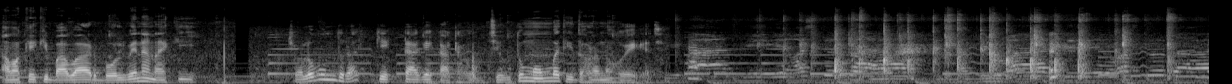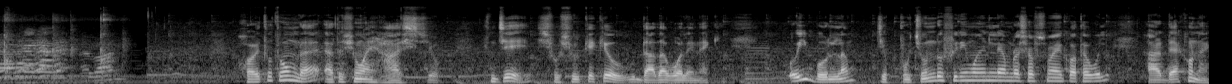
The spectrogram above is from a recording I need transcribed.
আমাকে কি বাবা আর বলবে না নাকি? চলো বন্ধুরা, কেকটা আগে কাটা হোক। যেহেতু মোমবাতি ধরানো হয়ে গেছে। হয়তো তোমরা এত সময় হাসছো যে শ্বশুরকে কেউ দাদা বলে নাকি। ওই বললাম যে, প্রচণ্ড ফ্রি মাইন্ডলে আমরা সবসময় কথা বলি। আর দেখো না,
